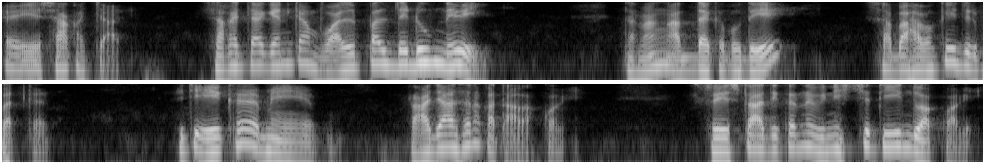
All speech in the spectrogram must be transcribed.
ඒ සාකච්ඡාවයි. සාකච්ඡා කියන්නේ වල්පල් දෙඩුම් නෙවෙයි. Taman අත්දකපු දේ සභාවක ඉදිරිපත් කරනවා. ඉතින් ඒක මේ රාජාසන කතාවක් වගේ. ශ්‍රේෂ්ඨාධිකරණ විනිශ්චය තීන්දුවක් වගේ.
